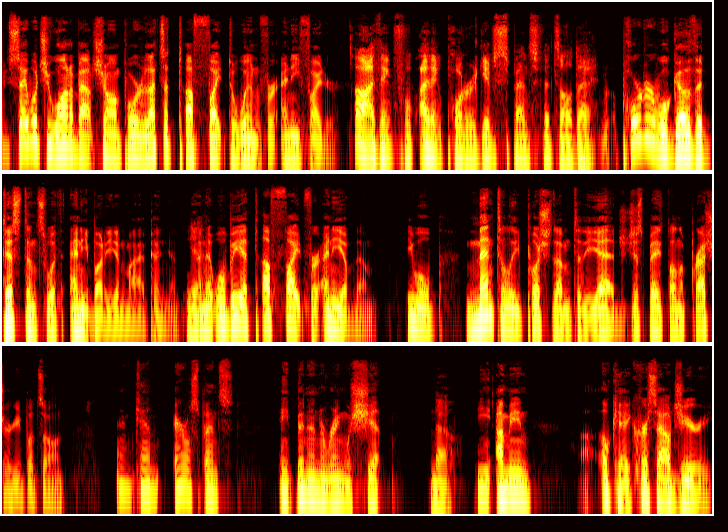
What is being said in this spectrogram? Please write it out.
You say what you want about Sean Porter. That's a tough fight to win for any fighter. Oh, I think I think Porter gives Spence fits all day. Porter will go the distance with anybody, in my opinion. Yeah. And it will be a tough fight for any of them. He will mentally push them to the edge just based on the pressure he puts on. And Ken, Errol Spence ain't been in the ring with shit. No, He, I mean, uh, okay, Chris Algieri.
